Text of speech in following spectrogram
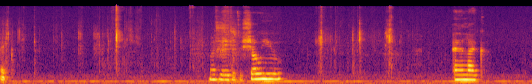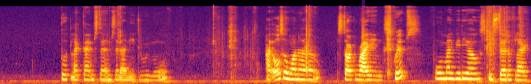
like might be able to show you. And like put like timestamps that I need to remove. I also want to start writing scripts for my videos instead of like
